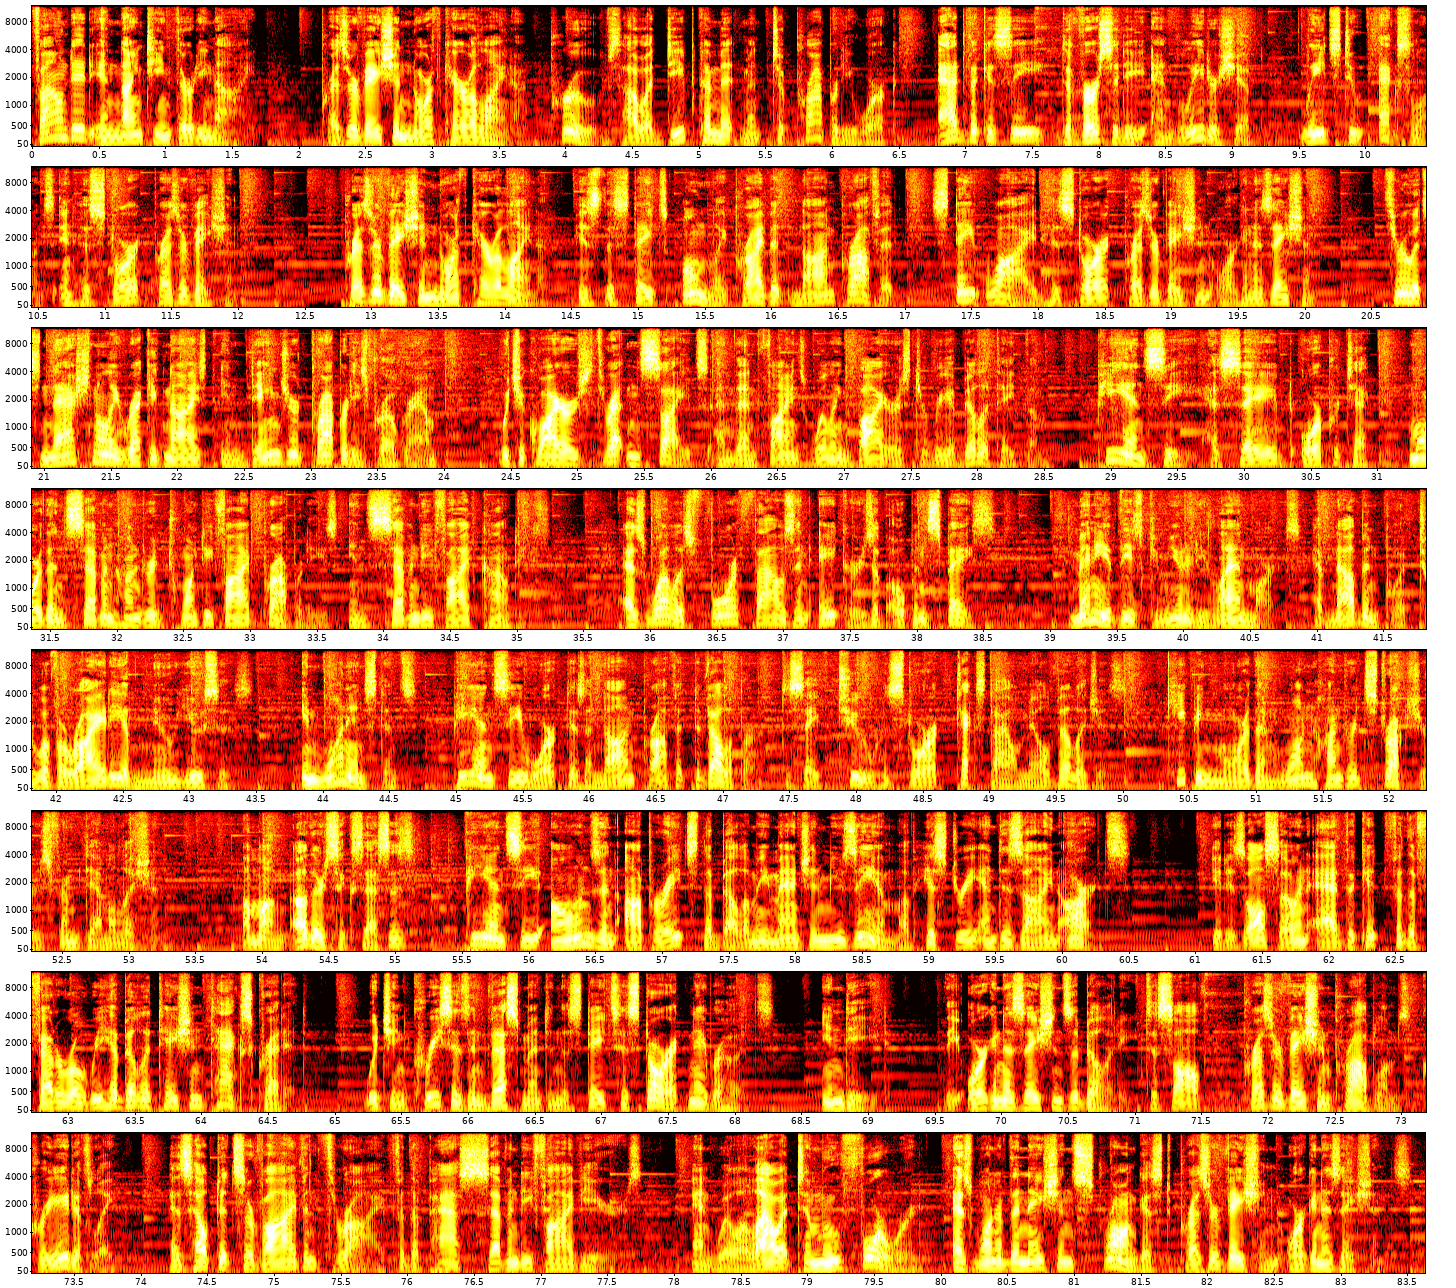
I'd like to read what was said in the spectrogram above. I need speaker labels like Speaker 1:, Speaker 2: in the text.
Speaker 1: Founded in 1939, Preservation North Carolina proves how a deep commitment to property work, advocacy, diversity, and leadership leads to excellence in historic preservation. Preservation North Carolina is the state's only private nonprofit, statewide historic preservation organization. Through its nationally recognized Endangered Properties Program, which acquires threatened sites and then finds willing buyers to rehabilitate them, PNC has saved or protected more than 725 properties in 75 counties, as well as 4,000 acres of open space. Many of these community landmarks have now been put to a variety of new uses. In one instance, PNC worked as a nonprofit developer to save two historic textile mill villages, keeping more than 100 structures from demolition. Among other successes, PNC owns and operates the Bellamy Mansion Museum of History and Design Arts. It is also an advocate for the Federal Rehabilitation Tax Credit, which increases investment in the state's historic neighborhoods. Indeed, the organization's ability to solve preservation problems creatively has helped it survive and thrive for the past 75 years and will allow it to move forward as one of the nation's strongest preservation organizations.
